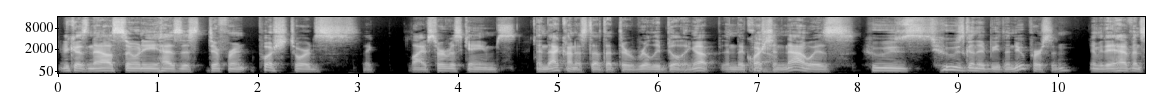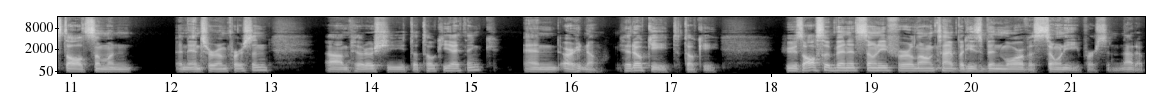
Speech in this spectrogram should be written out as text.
because now Sony has this different push towards like live service games and that kind of stuff that they're really building up. And the question now is who's who's going to be the new person? I mean, they have installed someone, an interim person, um, Hiroshi Totoki, I think, and or no, Hiroki Totoki, who's also been at Sony for a long time, but he's been more of a Sony person, not a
